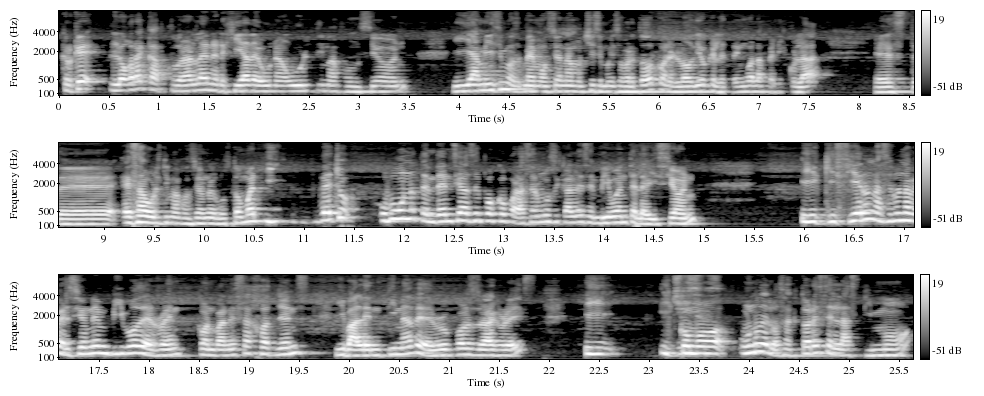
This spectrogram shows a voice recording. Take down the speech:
Creo que logra capturar la energía de una última función. Y a mí sí me emociona muchísimo. Y sobre todo con el odio que le tengo a la película. Este, esa última función me gustó. Bueno, y de hecho, hubo una tendencia hace poco para hacer musicales en vivo en televisión. Y quisieron hacer una versión en vivo de Rent con Vanessa Hudgens y Valentina de RuPaul's Drag Race. Y, y Jesus. como uno de los actores se lastimó,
